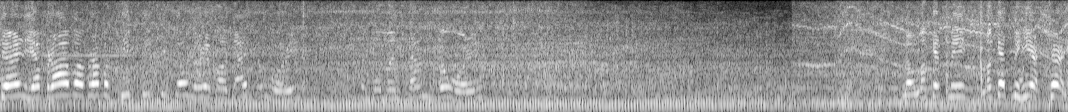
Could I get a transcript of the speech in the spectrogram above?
turn. Yeah, bravo, bravo. Keep, keep, keep. Don't worry about that. Don't worry. Keep the momentum. Don't worry. Now look at me. Look at me here. Turn.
